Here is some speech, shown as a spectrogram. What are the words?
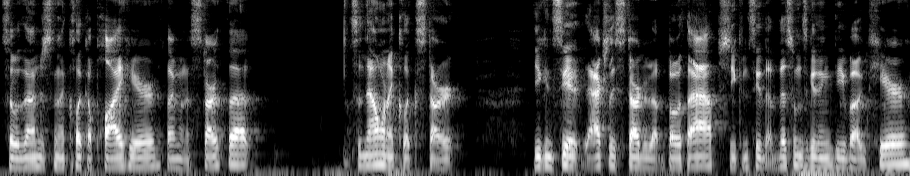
So then I'm just going to click apply here. I'm going to start that. So now when I click start, you can see it actually started up both apps. You can see that this one's getting debugged here.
